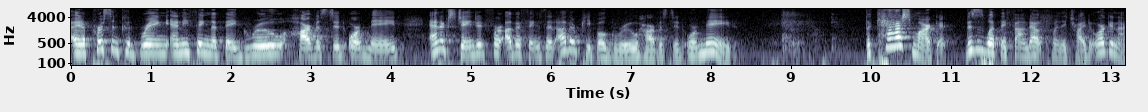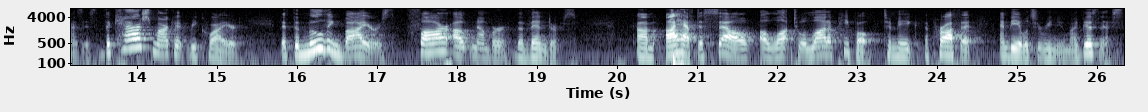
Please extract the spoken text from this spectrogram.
a person could bring anything that they grew, harvested, or made, and exchange it for other things that other people grew, harvested, or made. The cash market, this is what they found out when they tried to organize this. The cash market required that the moving buyers far outnumber the vendors. Um, I have to sell a lot to a lot of people to make a profit and be able to renew my business.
